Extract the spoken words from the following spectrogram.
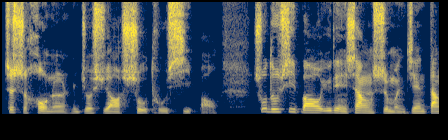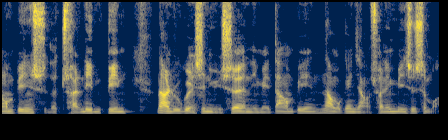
这时候呢，你就需要树突细胞。树突细胞有点像是我们今天当兵时的传令兵。那如果你是女生，你没当兵，那我跟你讲，传令兵是什么？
